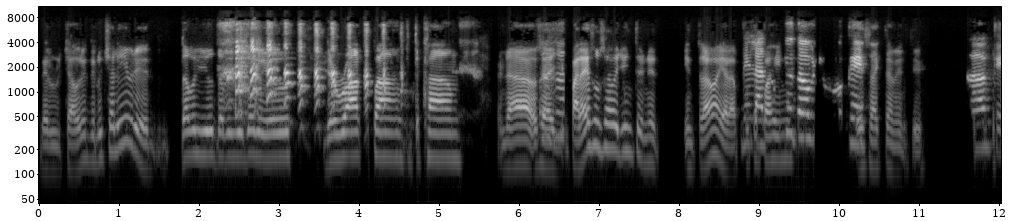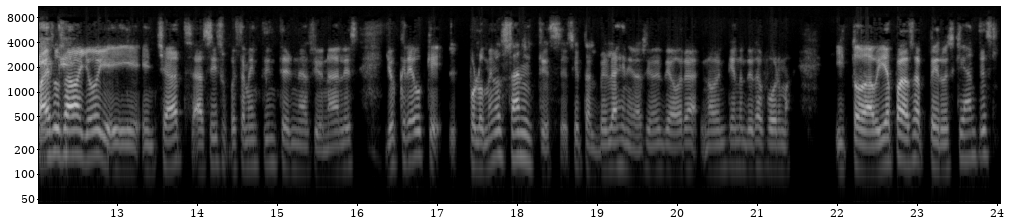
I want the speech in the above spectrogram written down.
de luchadores de lucha libre, www.therockpunk.com, ¿verdad? O sea, para eso usaba yo internet, entraba y a la De puta la página, WW, ok. exactamente, Ah, ok, para eso ok. usaba yo y, y en chats así supuestamente internacionales. Yo creo que por lo menos antes, es que tal vez las generaciones de ahora no lo entiendan de esa forma y todavía pasa, pero es que antes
